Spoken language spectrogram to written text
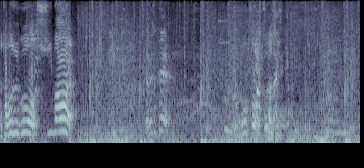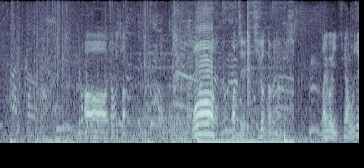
야 잡아줘 이거 씨발. 여기서 필. 뭐 없어. 뭐 없어 나이스. 아아 좋됐다 와 봤지? 지렸다 그냥. 나 이거 이- 그냥 오른쪽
